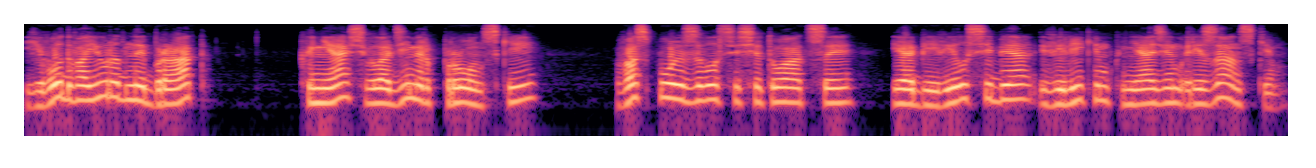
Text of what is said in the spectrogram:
его двоюродный брат, князь Владимир Пронский, воспользовался ситуацией и объявил себя великим князем Рязанским,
